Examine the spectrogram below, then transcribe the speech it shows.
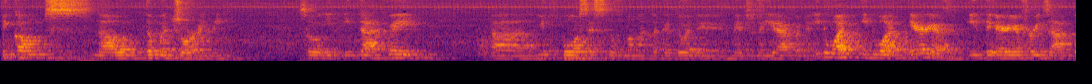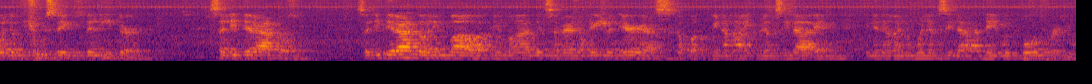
becomes now the majority. So in, in that way, uh, yung boses ng mga taga doon eh medyo nahirapan na. In what, in what area? In the area, for example, of choosing the leader sa liderato. Sa liderato, halimbawa, yung mga din sa relocation areas, kapag pinakain mo lang sila and pinanangano mo lang sila, they would vote for you.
